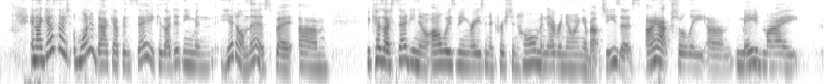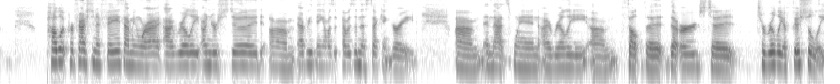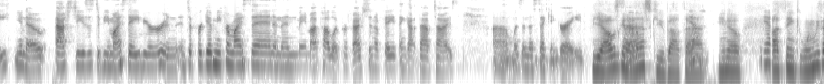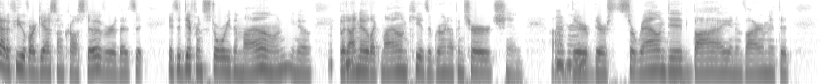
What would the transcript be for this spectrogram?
And I guess I want to back up and say because I didn't even hit on this, but um, because I said, you know, always being raised in a Christian home and never knowing about Jesus, I actually um, made my public profession of faith. I mean, where I, I really understood um, everything. I was I was in the second grade, um, and that's when I really um, felt the the urge to to really officially, you know, ask Jesus to be my savior and, and to forgive me for my sin, and then made my public profession of faith and got baptized um, was in the second grade. Yeah, I was going to so, ask you about that. Yeah. You know, yeah. I think when we've had a few of our guests on Crossed Over, that's a, it's a different story than my own. You know, but mm-hmm. I know like my own kids have grown up in church and uh, mm-hmm. they're they're surrounded by an environment that.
